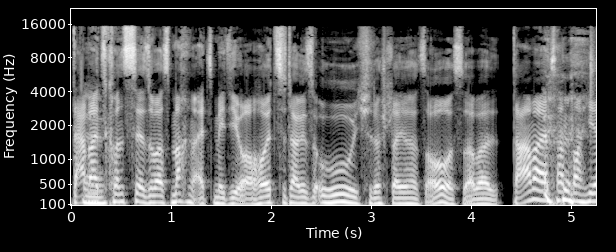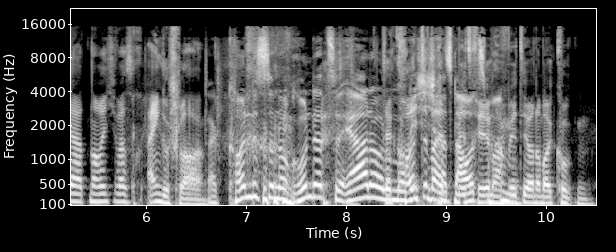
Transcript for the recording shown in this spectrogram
Damals Äh. konntest du ja sowas machen als Meteor. Heutzutage ist, oh, ich lösche das aus. Aber damals hat noch hier hat noch richtig was eingeschlagen. Da konntest du noch runter zur Erde und Da mal konnte richtig Meteor, machen. Meteor nochmal gucken.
